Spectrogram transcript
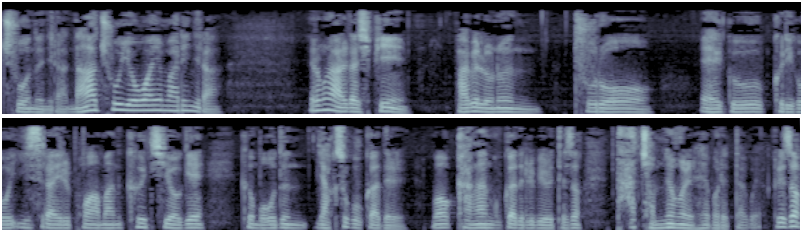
주었느니라. 나 주 여호와의 말이니라. 여러분 알다시피 바벨론은 두로 애굽 그리고 이스라엘 포함한 그 지역의 그 모든 약소 국가들 뭐 강한 국가들을 비롯해서 다 점령을 해버렸다고요. 그래서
